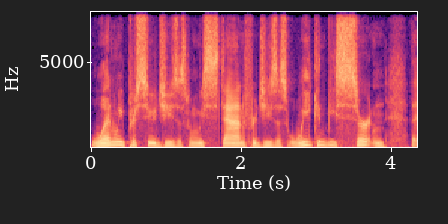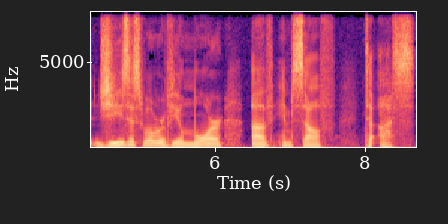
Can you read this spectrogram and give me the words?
When we pursue Jesus, when we stand for Jesus, we can be certain that Jesus will reveal more of himself to us.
